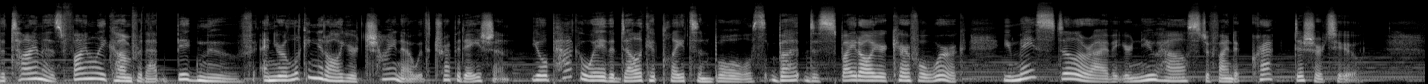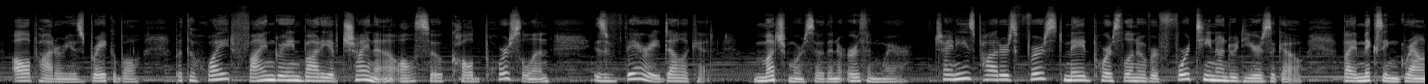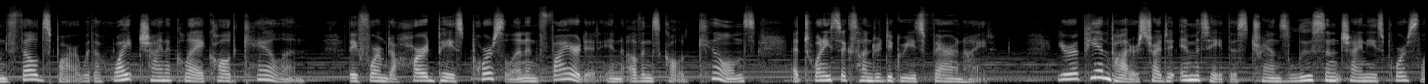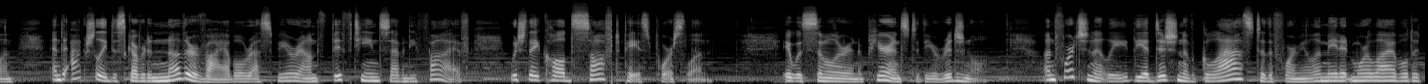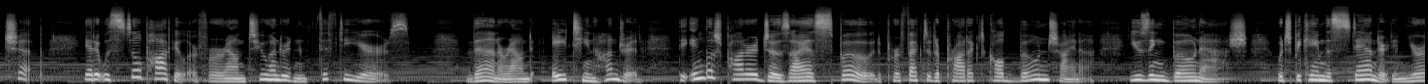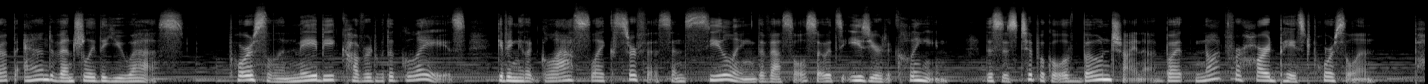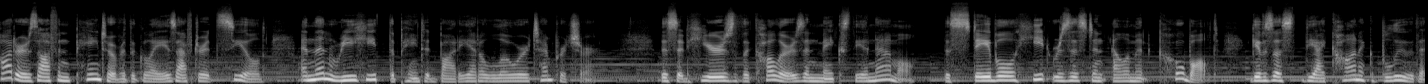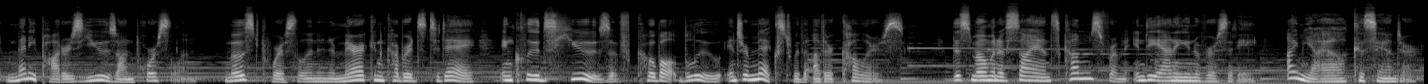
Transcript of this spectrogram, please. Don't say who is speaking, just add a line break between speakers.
The time has finally come for that big move, and you're looking at all your china with trepidation. You'll pack away the delicate plates and bowls, but despite all your careful work, you may still arrive at your new house to find a cracked dish or two. All pottery is breakable, but the white, fine grained body of china, also called porcelain, is very delicate, much more so than earthenware. Chinese potters first made porcelain over 1400 years ago by mixing ground feldspar with a white china clay called kaolin. They formed a hard paste porcelain and fired it in ovens called kilns at 2600 degrees Fahrenheit. European potters tried to imitate this translucent Chinese porcelain and actually discovered another viable recipe around 1575, which they called soft paste porcelain. It was similar in appearance to the original. Unfortunately, the addition of glass to the formula made it more liable to chip, yet it was still popular for around 250 years. Then, around 1800, the English potter Josiah Spode perfected a product called bone china, using bone ash, which became the standard in Europe and eventually the US. Porcelain may be covered with a glaze, giving it a glass like surface and sealing the vessel so it's easier to clean. This is typical of bone china, but not for hard paste porcelain. Potters often paint over the glaze after it's sealed and then reheat the painted body at a lower temperature. This adheres the colors and makes the enamel. The stable, heat resistant element cobalt gives us the iconic blue that many potters use on porcelain. Most porcelain in American cupboards today includes hues of cobalt blue intermixed with other colors. This moment of science comes from Indiana University. I'm Yael Ksander.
